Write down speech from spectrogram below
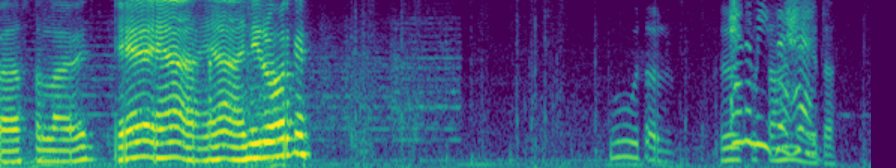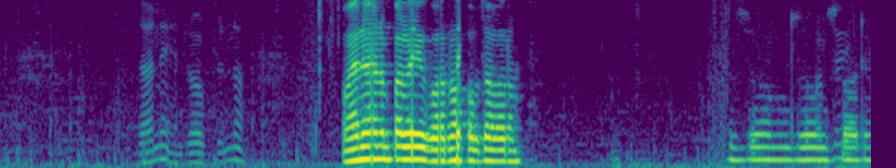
भए जस्तो लाग्यो है ए यहाँ यहाँ हानिरह के। त Enemies ahead. जाने ड्रप दिन होइन होइन पहिला यो घरमा कब्जा गरौँ जोन जोन सऱ्यो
